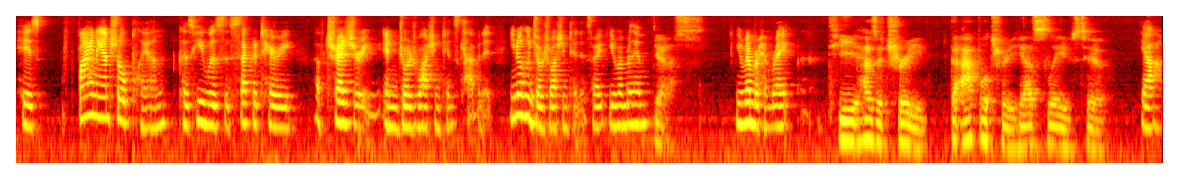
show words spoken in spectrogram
his financial plan because he was the Secretary of Treasury in George Washington's cabinet. You know who George Washington is, right? You remember him? Yes. You remember him, right? He has a tree. The apple tree. He has slaves too. Yeah.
